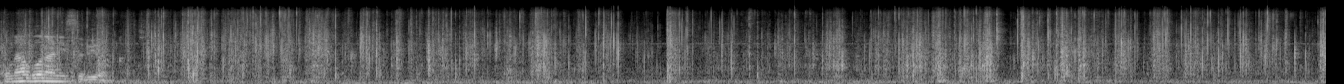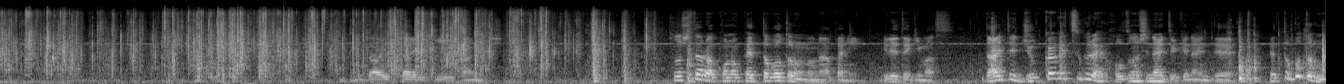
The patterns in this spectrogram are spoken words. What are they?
粉々にするように感じだいい感じ。そしたらこのペットボトルの中に入れていきます。大体10ヶ月ぐらい保存しないといけないんでペットボトルも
